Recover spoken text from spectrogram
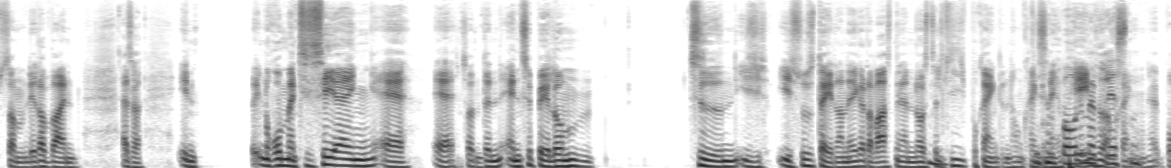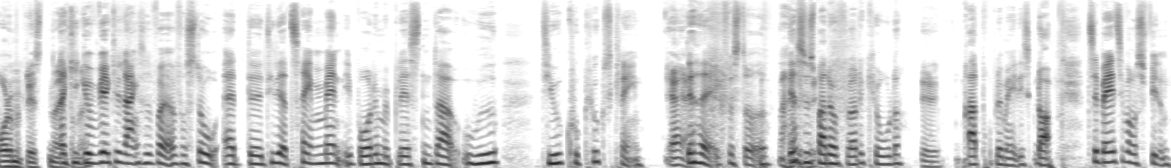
som netop var en, altså en, en romantisering af, af sådan den antebellum tiden i, i sydstaterne, ikke? og der var sådan en nostalgi omkring den, omkring Ligesom den her pænhed Blæsten. omkring ja, Borte med Blæsten. Der gik jo virkelig lang tid, før jeg forstod, at øh, de der tre mænd i Borte med Blæsten, der er ude, de er jo Ku Klux Klan. Ja, Det ja. havde jeg ikke forstået. Nej, Jeg synes det- bare, det var flotte kjoler. Det, Ret problematisk. Nå, tilbage til vores film.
